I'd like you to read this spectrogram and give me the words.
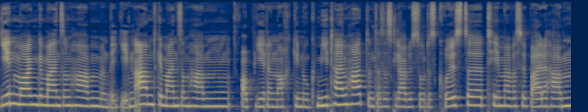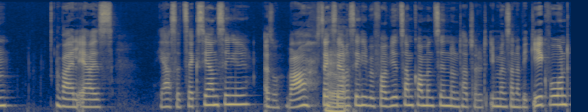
jeden Morgen gemeinsam haben, wenn wir jeden Abend gemeinsam haben, ob jeder noch genug Me-Time hat. Und das ist, glaube ich, so das größte Thema, was wir beide haben, weil er ist ja seit sechs Jahren Single, also war sechs Ja. Jahre Single, bevor wir zusammengekommen sind und hat halt immer in seiner WG gewohnt.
